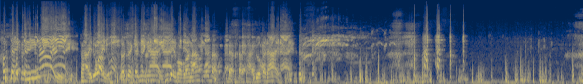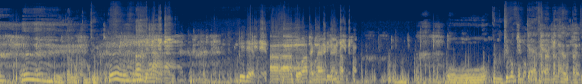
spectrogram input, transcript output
เข้าใจกันง่ายๆสหายร่วมเข้าใจกันง่ายๆพี่เด่นบอกแล้วนะว่าแบบแบบแบบสหายร่วมก็ได้ ตลกจริงไม่น่าพี่เดชอ่าตัวว่าแข็งแรงดีไหมครับๆโอ้โหคุณคิดว่าผมแก่ขนาดนั้นเชียวแต่จ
